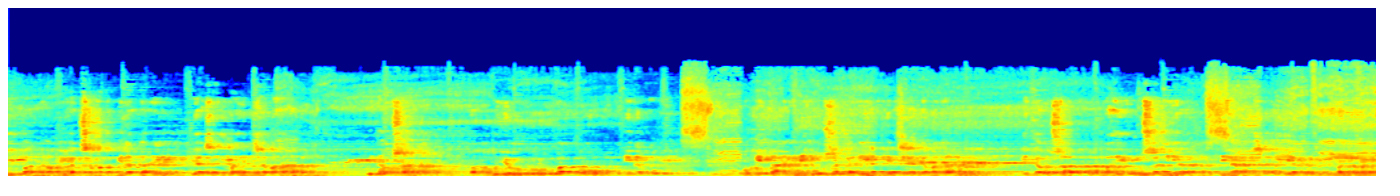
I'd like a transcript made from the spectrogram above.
ipanahawikan sa mga pinagay, kaya sa imayang samahan. Ikaw sana, Pagpuyo o bago inabuhis. Makita ang niyo sa kanila niya sa kamatayan, ikaw sa mahiusan niya siya sa iya pagkamatay.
